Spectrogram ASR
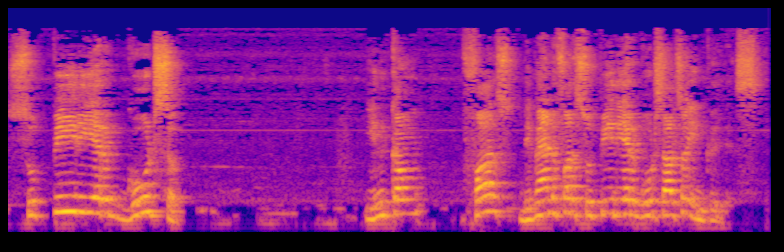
superior goods income for demand for superior goods also increases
